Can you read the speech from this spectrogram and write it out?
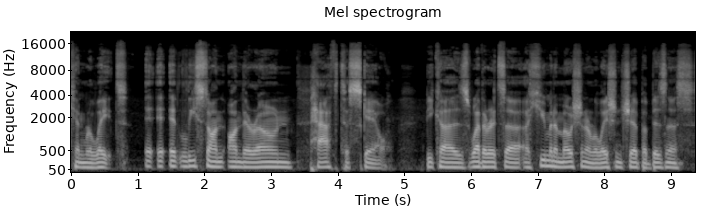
can relate at least on on their own path to scale because whether it's a, a, human emotion a relationship a business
